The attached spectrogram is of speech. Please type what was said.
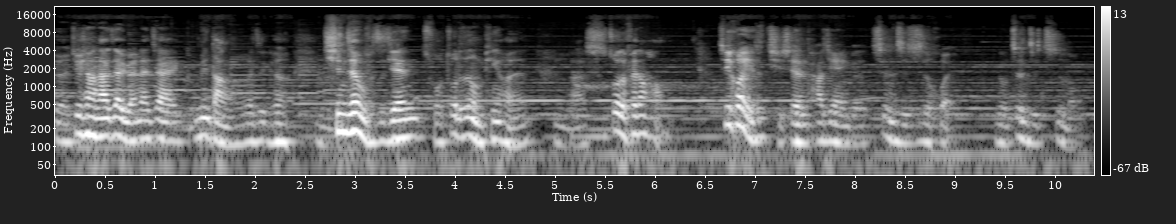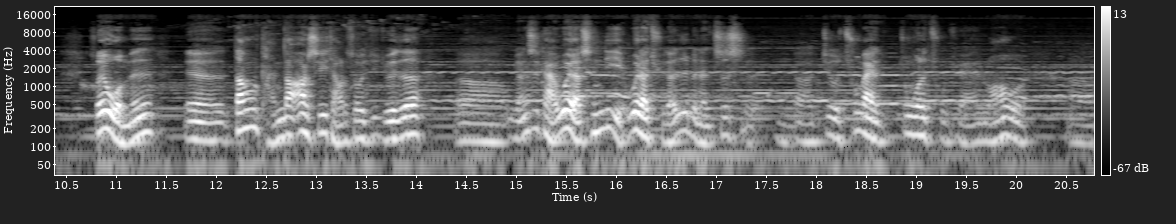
对，就像他在原来在革命党和这个清政府之间所做的这种平衡，啊，是做的非常好。这块也是体现他这样一个政治智慧，一种政治智谋。所以我们呃，当谈到二十一条的时候，就觉得呃，袁世凯为了称帝，为了取得日本的支持，呃，就出卖中国的主权，然后呃，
